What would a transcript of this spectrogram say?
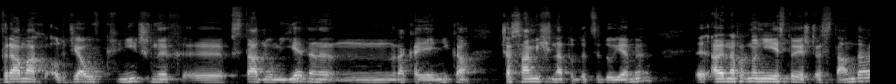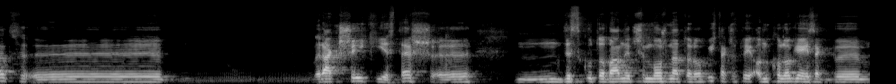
w ramach oddziałów klinicznych y, w stadium 1 mm, raka jajnika czasami się na to decydujemy, ale na pewno nie jest to jeszcze standard. Rak szyjki jest też dyskutowany, czy można to robić. Także tutaj onkologia jest jakby,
